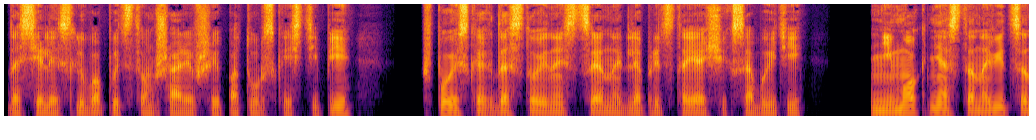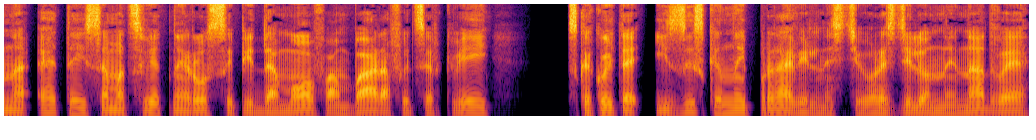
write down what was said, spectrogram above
доселе с любопытством шаривший по Турской степи, в поисках достойной сцены для предстоящих событий, не мог не остановиться на этой самоцветной россыпи домов, амбаров и церквей с какой-то изысканной правильностью, разделенной надвое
